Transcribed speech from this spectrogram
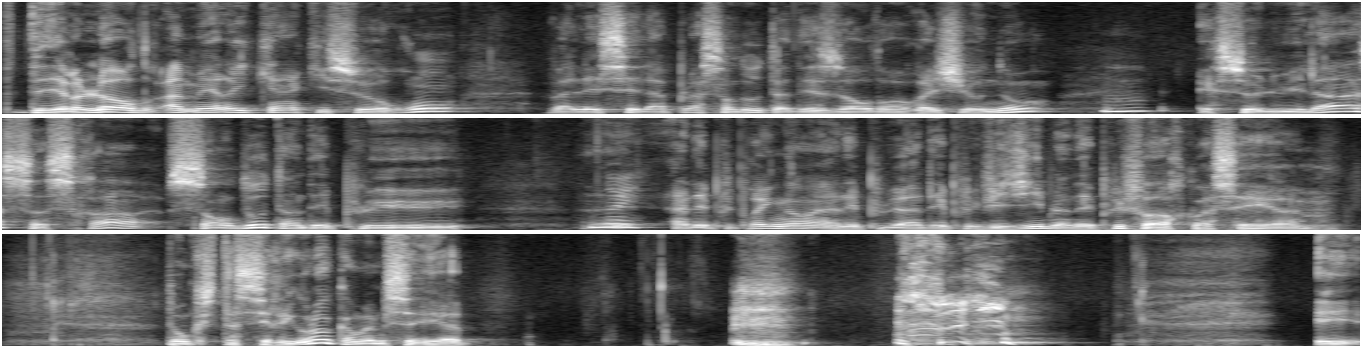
c'est-à-dire l'ordre américain qui se rompt va laisser la place sans doute à des ordres régionaux. Mhm. Et celui-là, ce sera sans doute un des plus, un des plus prégnants, un des plus, un des plus visibles, un des plus forts. Quoi. C'est, euh, Donc c'est assez rigolo quand même. C'est, euh, Et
